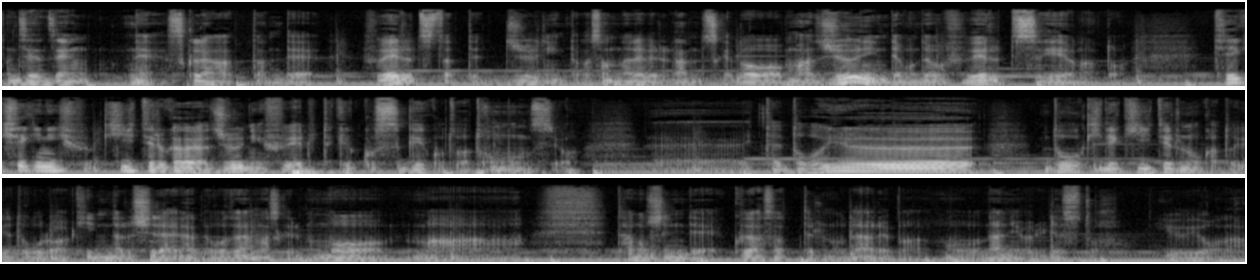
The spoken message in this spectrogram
ー、全然ね少なかったんで増えるっつったって10人とかそんなレベルなんですけどまあ10人でもでも増えるってすげえよなと。定期的に聞いてる方が10人増えるって結構すげえことだと思うんですよ。えー、一体どういう動機で聞いてるのかというところは気になる次第なんでございますけれどもまあ楽しんでくださってるのであればもう何よりですというような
